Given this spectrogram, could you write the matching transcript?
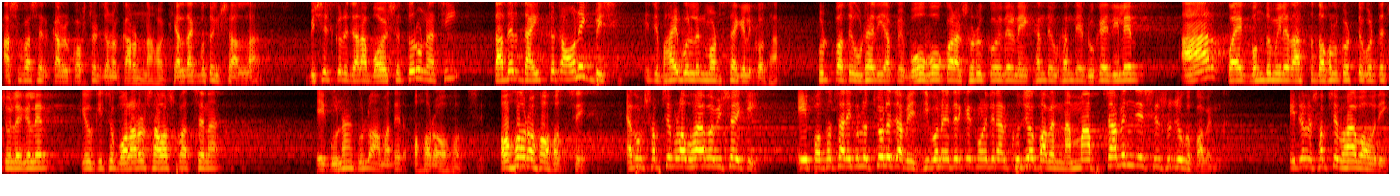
আশেপাশের কারোর কষ্টের জন্য কারণ না হয়। খেয়াল রাখব তো ইনশাআল্লাহ। বিশেষ করে যারা বয়সে তরুণ আছি, তাদের দায়িত্বটা অনেক বেশি। এই যে ভাই বললেন মোটরসাইকেল কথা, ফুটপাতে উঠাই দিয়ে আপনি বউ বউ করা শুরু করে দিলেন, এখান দিয়ে ওখান দিয়ে ঢুকাই দিলেন, আর কয়েক বন্ধু মিলে রাস্তা দখল করতে করতে চলে গেলেন, কেউ কিছু বলারও সাহস পাচ্ছে না। এই গুণাগুলো আমাদের অহরহ হচ্ছে অহরহ হচ্ছে। এবং সবচেয়ে বড় ভয়াবহ বিষয় কি? এই পথচারীগুলো চলে যাবে, জীবনে এদেরকে কোনোদিন আর খুঁজেও পাবেন না। মাপ চাবেন যে সে সুযোগও পাবেন না। এটা হলো সবচেয়ে ভয়াবহ দিক।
